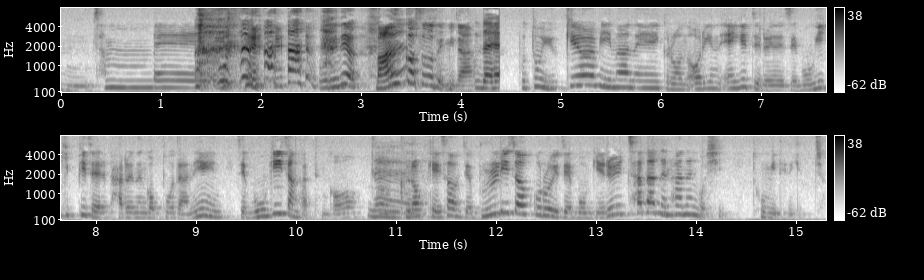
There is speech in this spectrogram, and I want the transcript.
음, 300 우리는 마음껏 써도 됩니다. 네. 보통 6개월 미만의 그런 어린 아기들은 이제 모기 기피제를 바르는 것보다는 이제 모기장 같은 거 네. 어, 그렇게 해서 이제 물리적으로 이제 모기를 차단을 하는 것이 도움이 되겠죠.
